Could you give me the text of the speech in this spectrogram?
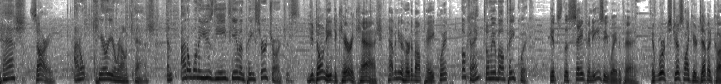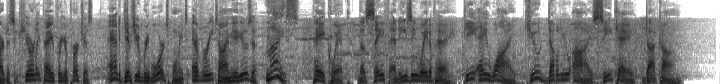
Cash? Sorry. I don't carry around cash, and I don't want to use the ATM and pay surcharges. You don't need to carry cash. Haven't you heard about PayQwick? Okay, tell me about PayQwick. It's the safe and easy way to pay. It works just like your debit card to securely pay for your purchase, and it gives you rewards points every time you use it. Nice. PayQwick, the safe and easy way to pay. P A Y Q W I C K dot com.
